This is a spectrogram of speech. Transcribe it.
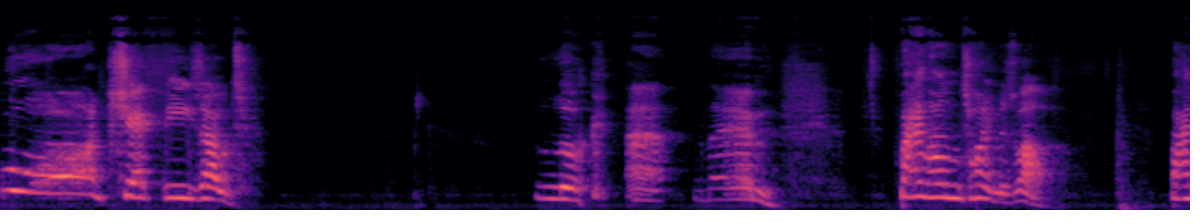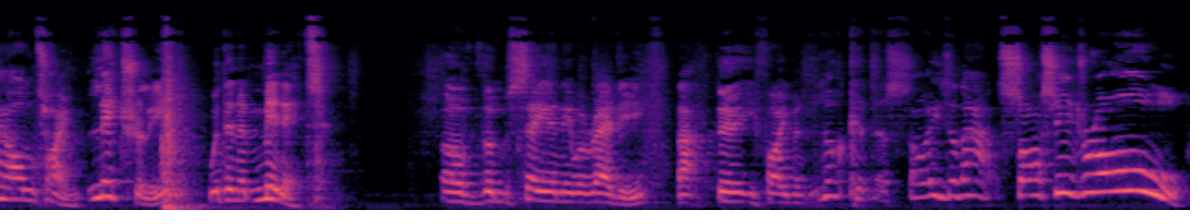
Whoa, check these out. Look at them. Bang on time as well. Bang on time. Literally within a minute of them saying they were ready, that 35 minutes. Look at the size of that sausage roll.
